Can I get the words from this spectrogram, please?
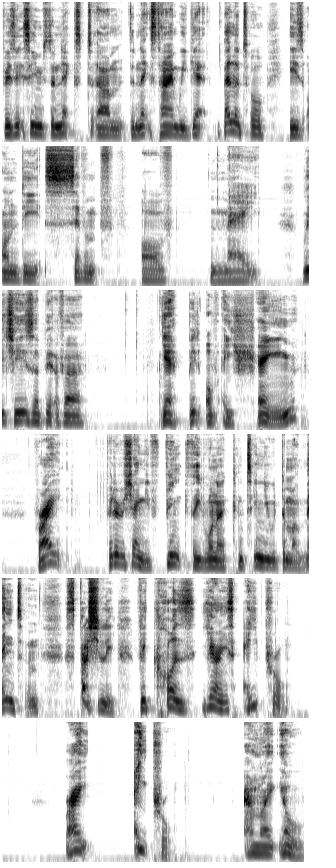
because it seems the next um the next time we get Bellator is on the seventh of May, which is a bit of a, yeah, bit of a shame, right? Bit of a shame. You'd think they'd want to continue with the momentum, especially because, yeah, it's April, right? April. And I'm like, yo,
